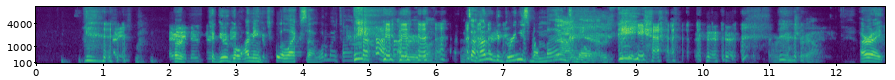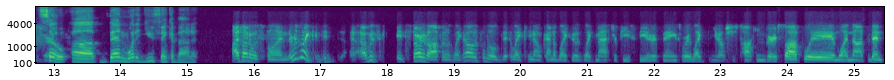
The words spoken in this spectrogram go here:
I mean, I mean there's, To Google, I mean to Alexa. What am I talking about? I know where you're going. It's hundred degrees. My mind's Ah, melting. yeah, it yeah. All right. Sure. So uh Ben, what did you think about it? I thought it was fun. There was like, did, I was. It started off and was like, oh, it's a little di- like you know, kind of like those like masterpiece theater things where like you know she's talking very softly and whatnot. But then,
